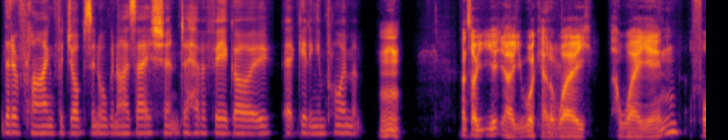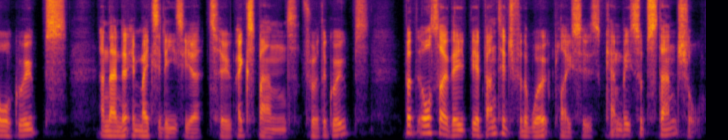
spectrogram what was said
that are applying for jobs in organisation to have a fair go at getting employment. Mm. And so, you, yeah, you work out yeah. a way a way in for groups, and then it makes it easier to expand through the groups. But also, the, the advantage for the workplaces can be substantial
